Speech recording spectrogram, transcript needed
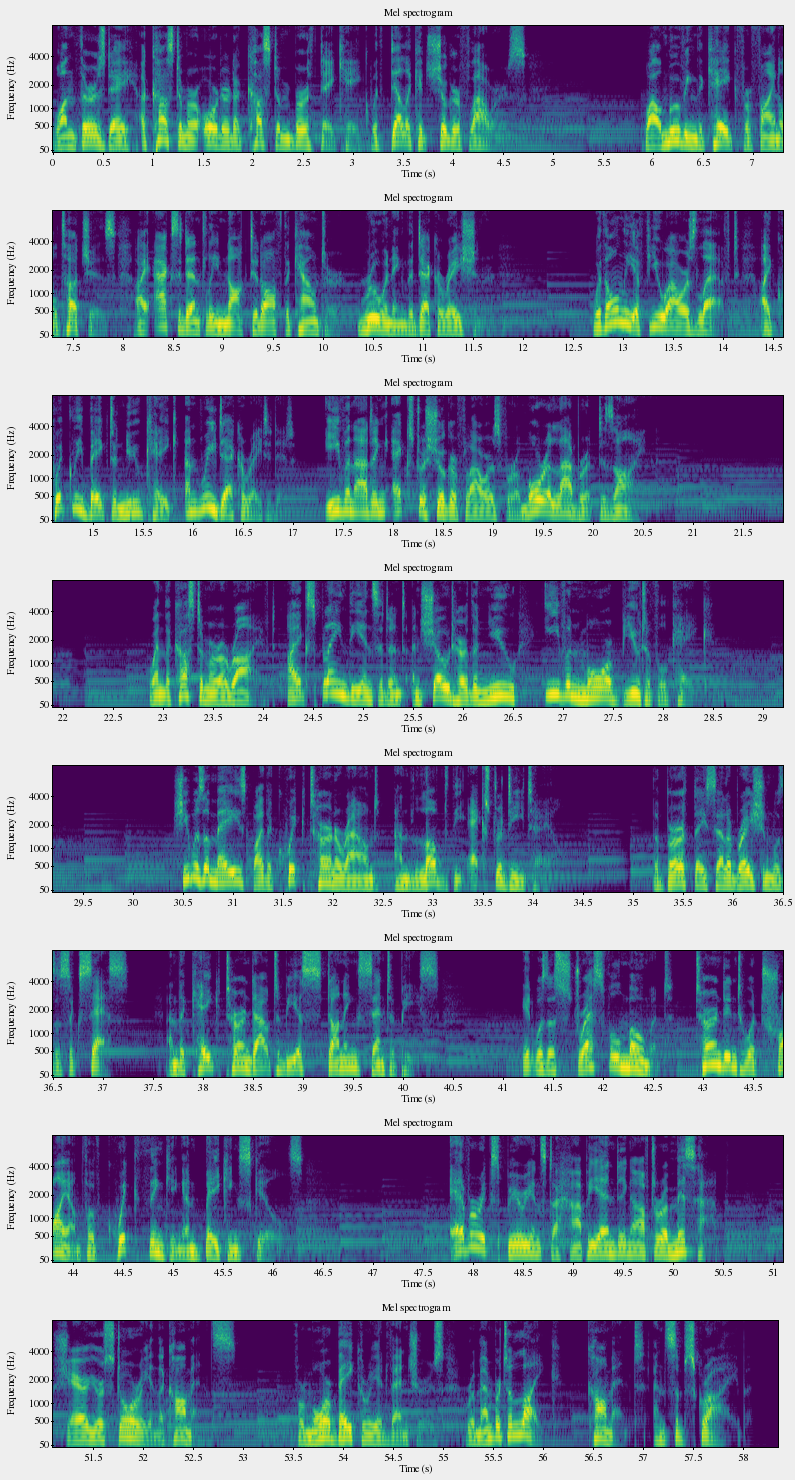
One Thursday, a customer ordered a custom birthday cake with delicate sugar flowers. While moving the cake for final touches, I accidentally knocked it off the counter, ruining the decoration. With only a few hours left, I quickly baked a new cake and redecorated it, even adding extra sugar flowers for a more elaborate design. When the customer arrived, I explained the incident and showed her the new, even more beautiful cake. She was amazed by the quick turnaround and loved the extra detail. The birthday celebration was a success, and the cake turned out to be a stunning centerpiece. It was a stressful moment turned into a triumph of quick thinking and baking skills. Ever experienced a happy ending after a mishap? Share your story in the comments. For more bakery adventures, remember to like, comment, and subscribe.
